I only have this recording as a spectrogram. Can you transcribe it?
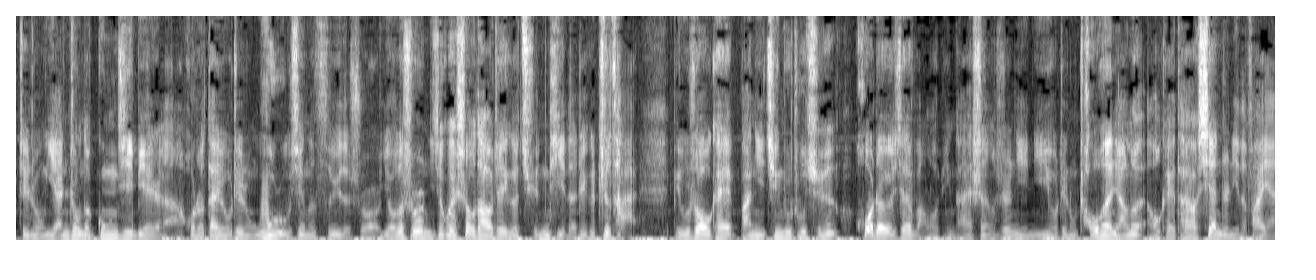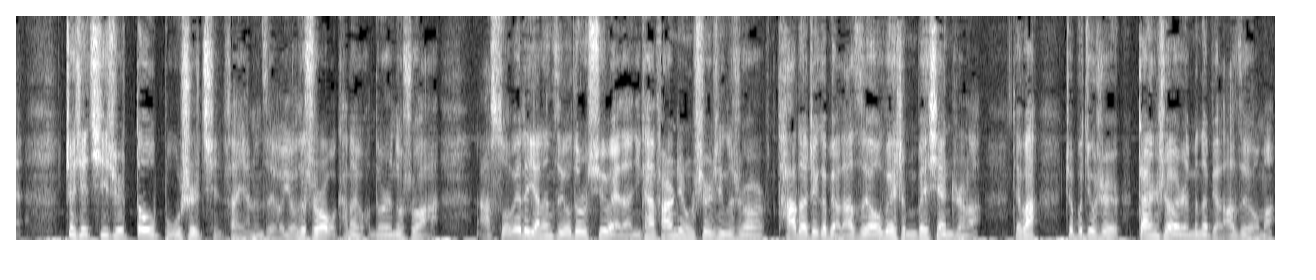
这种严重的攻击别人啊，或者带有这种侮辱性的词语的时候，有的时候你就会受到这个群体的这个制裁，比如说 OK 把你清除出群，或者有一些网络平台审视你，你有这种仇恨言论，OK 他要限制你的发言，这些其实都不是侵犯言论自由。有的时候我看到有很多人都说啊啊，所谓的言论自由都是虚伪的，你看发生这种事情的时候，他的这个表达自由为什么被限制了？对吧？这不就是干涉人们的表达自由吗？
